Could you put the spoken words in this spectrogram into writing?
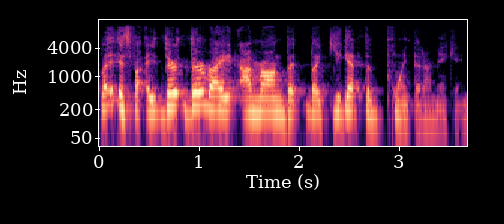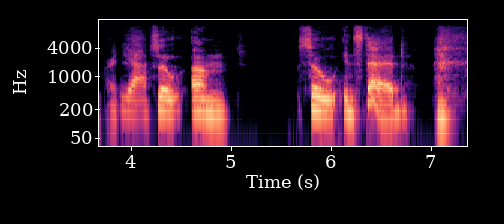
it's fine. They're they're right. I'm wrong, but like you get the point that I'm making, right? Yeah. So um, so instead,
